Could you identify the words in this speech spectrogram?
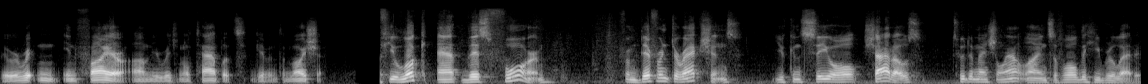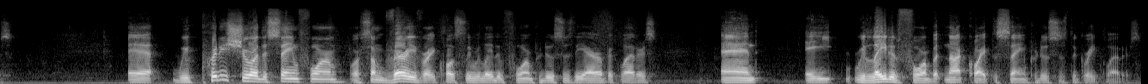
They were written in fire on the original tablets given to Moshe. If you look at this form from different directions, you can see all shadows, two-dimensional outlines of all the Hebrew letters. Uh, we're pretty sure the same form, or some very, very closely related form, produces the Arabic letters, and a related form, but not quite the same, produces the Greek letters.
